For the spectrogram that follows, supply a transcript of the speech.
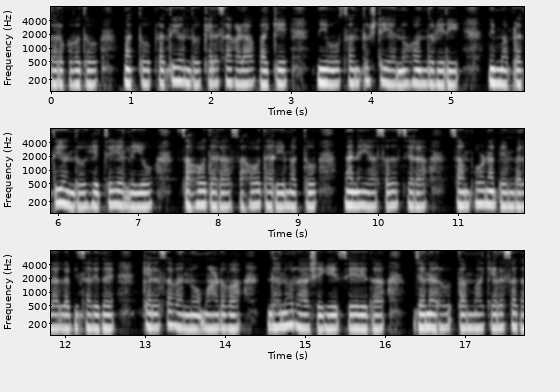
ದೊರಕುವುದು ಮತ್ತು ಪ್ರತಿಯೊಂದು ಕೆಲಸಗಳ ಬಗ್ಗೆ ನೀವು ಸಂತುಷ್ಟಿಯನ್ನು ಹೊಂದುವಿರಿ. ನಿಮ್ಮ ಪ್ರತಿಯೊಂದು ಹೆಜ್ಜೆಯಲ್ಲಿಯೂ ಸಹೋದರ, ಸಹೋದರಿ ಮತ್ತು ಮನೆಯ ಸದಸ್ಯರ ಸಂಪೂರ್ಣ ಬೆಂಬಲ ಲಭಿಸಲಿದೆ. ಕೆಲಸವನ್ನು ಮಾಡುವ ಧನುರಾಶಿಗೆ ಸೇರಿದ ಜನರು ತಮ್ಮ ಕೆಲಸದ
